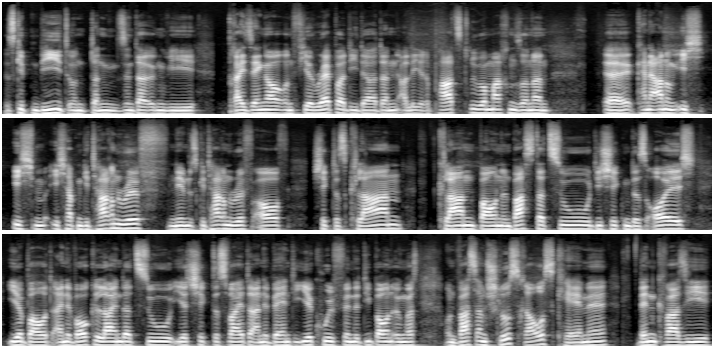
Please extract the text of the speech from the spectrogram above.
es gibt ein Beat und dann sind da irgendwie drei Sänger und vier Rapper, die da dann alle ihre Parts drüber machen, sondern äh, keine Ahnung, ich, ich, ich habe einen Gitarrenriff, nehme das Gitarrenriff auf, schicke das Clan, Clan bauen einen Bass dazu, die schicken das euch, ihr baut eine Vocalline dazu, ihr schickt das weiter an eine Band, die ihr cool findet, die bauen irgendwas. Und was am Schluss rauskäme, wenn quasi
